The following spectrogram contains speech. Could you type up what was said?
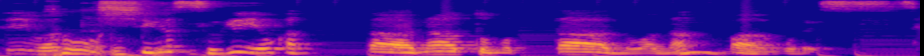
で、私がすげえ良かったなと思ったのはナンバー5です。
